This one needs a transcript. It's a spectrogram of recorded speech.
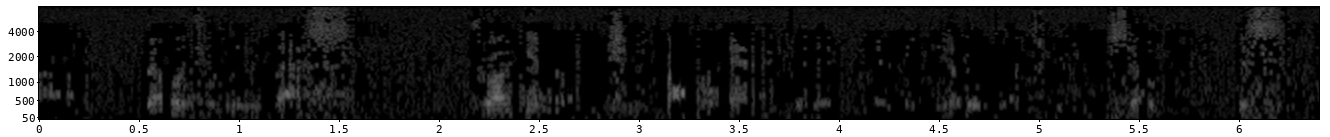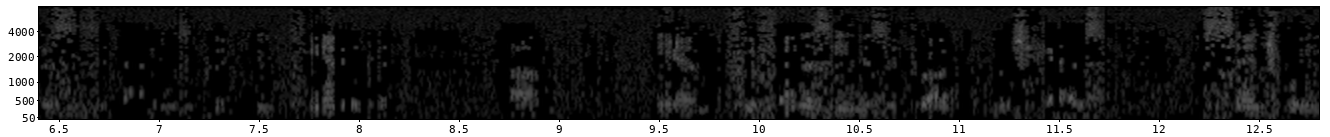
uh, relatively less drug interaction problematic than, than the other drugs. So this this is a good candidate. Um, and fluphenazine is a drug which has essentially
